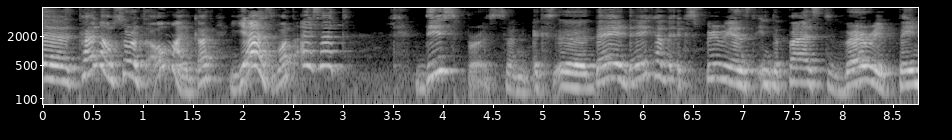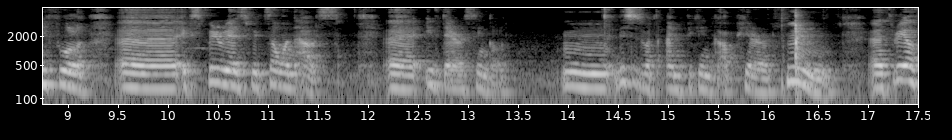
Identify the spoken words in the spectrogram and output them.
the Ten of Swords. Oh my God. Yes, what I said this person uh, they they have experienced in the past very painful uh, experience with someone else uh, if they are single. Mm, this is what i'm picking up here. Hmm. Uh, three of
